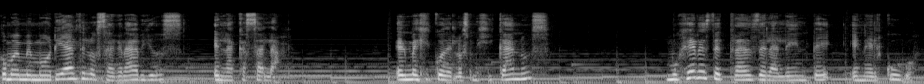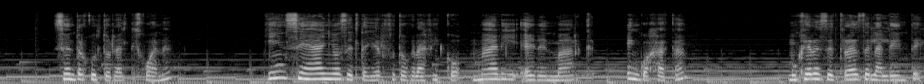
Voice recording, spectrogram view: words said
como el Memorial de los Agravios en la Casa Lamo, El México de los Mexicanos, Mujeres detrás de la lente en el Cubo, Centro Cultural Tijuana, 15 años del taller fotográfico Mari Ehrenmark en Oaxaca, Mujeres detrás de la lente,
